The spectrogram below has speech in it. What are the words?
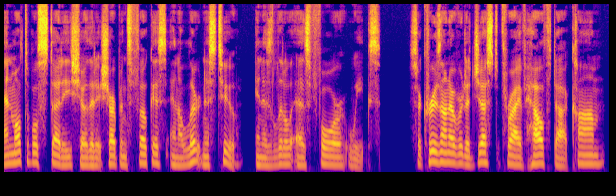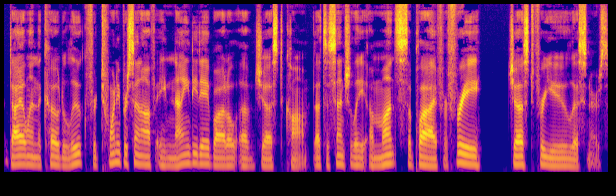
And multiple studies show that it sharpens focus and alertness too in as little as four weeks. So cruise on over to justthrivehealth.com, dial in the code Luke for 20% off a 90 day bottle of Just Calm. That's essentially a month's supply for free just for you listeners.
